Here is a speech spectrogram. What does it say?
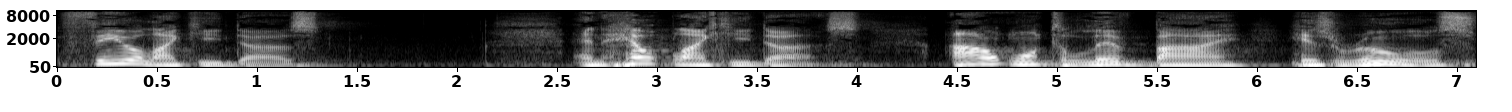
feel like He does, and help like He does. I don't want to live by His rules.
